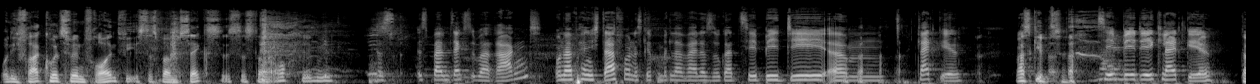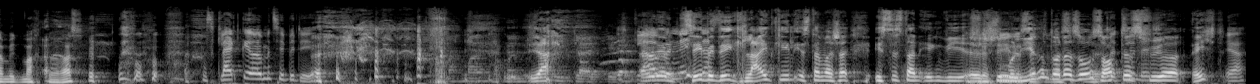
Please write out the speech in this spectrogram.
und ich frage kurz für einen Freund, wie ist das beim Sex? Ist das da auch irgendwie? Das ist beim Sex überragend. Unabhängig davon, es gibt mittlerweile sogar CBD ähm, Kleidgel. Was gibt's? CBD Kleidgel. Damit macht man was? Das Kleidgel mit CBD. Ja. Ich glaube Also nicht, CBD Gleitgel ist dann wahrscheinlich, ist es dann irgendwie äh, verstehe stimulierend das jetzt, oder was- so? Sorgt das Natürlich. für echt? dass, ja.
